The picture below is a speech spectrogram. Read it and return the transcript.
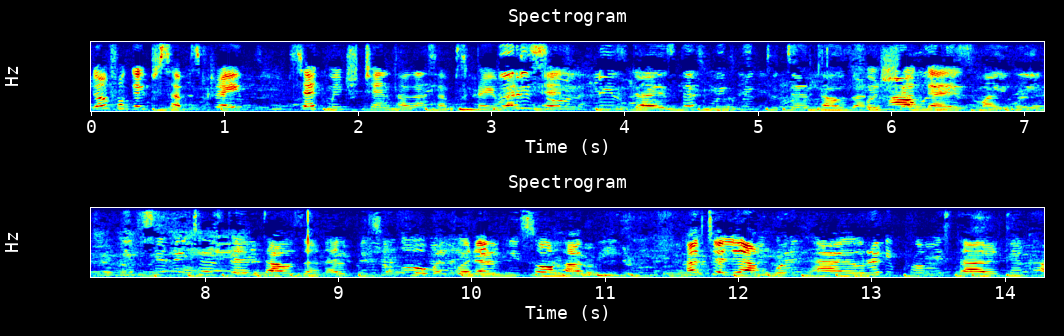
Don't forget to subscribe. Take me to 10,000 subscribers. Very soon, and please guys, take me quick to 10,000. For How sure, guys. is my win? If she reaches 10,000, I'll be so, oh my god, I'll be so happy. Actually, I'm going, I already promised I'll take her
